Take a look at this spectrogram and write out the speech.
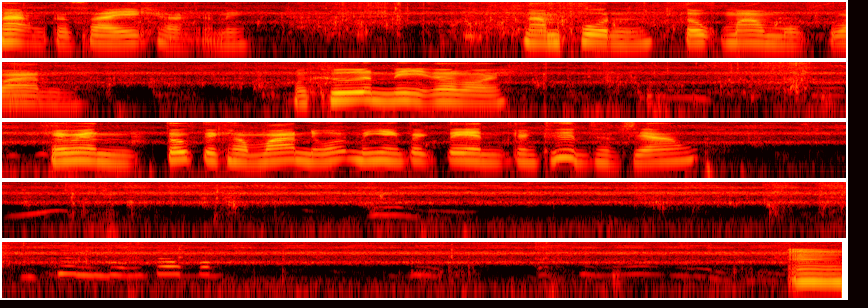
น้ำกระไซค่ะอันนี้น้ำพลตกมาหมกวันเมื่อคืนนี่น่าลอยแค่แม่นตกแต่คำว่านนี่ว่ามันยังตะเตนกลางคืนสามเช้าอืม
